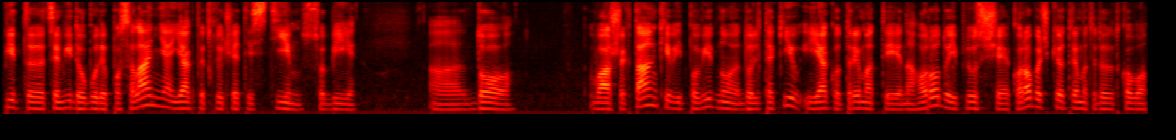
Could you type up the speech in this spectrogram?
Під е, цим відео буде посилання, як підключити Steam собі до ваших танків, відповідно до літаків, і як отримати нагороду, і плюс ще коробочки отримати додатково.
